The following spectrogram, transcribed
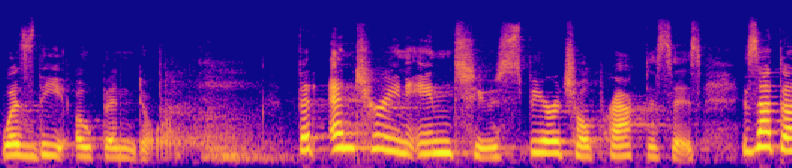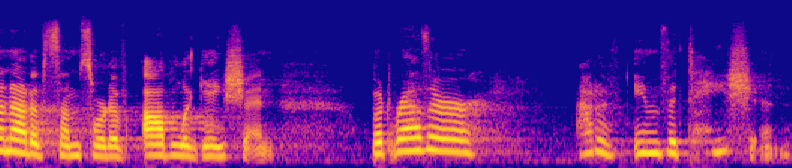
was the open door. That entering into spiritual practices is not done out of some sort of obligation, but rather out of invitation.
